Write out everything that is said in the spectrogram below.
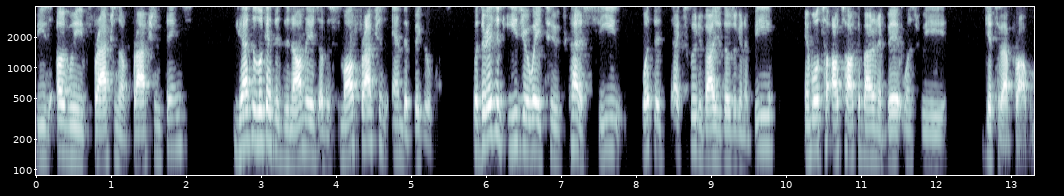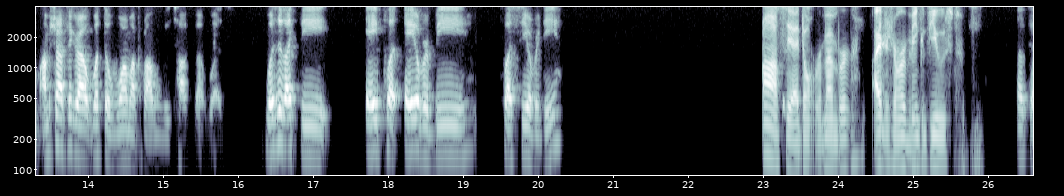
these ugly fractions on fraction things, you have to look at the denominators of the small fractions and the bigger ones. But there is an easier way to, to kind of see what the excluded values of those are going to be, and we'll t- I'll talk about it in a bit once we get to that problem. I'm trying to figure out what the warm up problem we talked about was. Was it like the a plus a over b plus c over d? Honestly, I don't remember. I just remember being confused. Okay.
